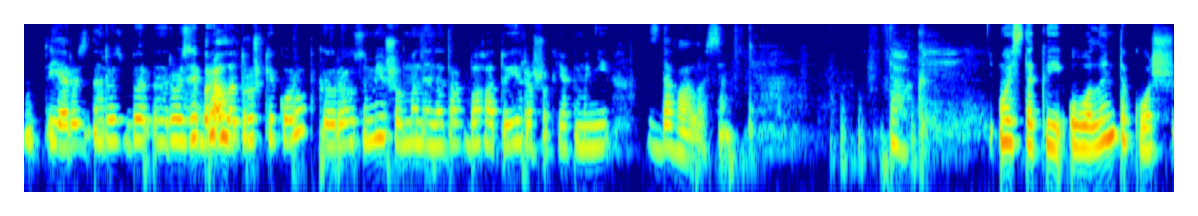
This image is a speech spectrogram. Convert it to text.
От я роз, розбер- розібрала трошки коробки, розумію, що в мене не так багато іграшок, як мені здавалося. Так, ось такий олень, також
